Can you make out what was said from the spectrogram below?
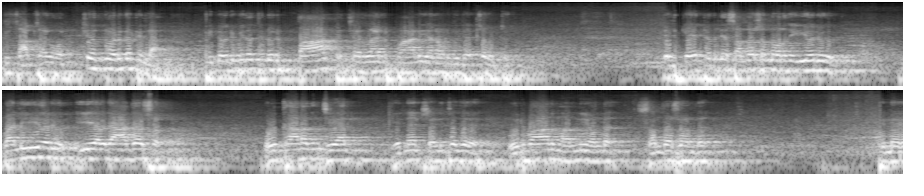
ഇത് സംസാരം ഒന്നും എടുക്കത്തില്ല. പിന്നെ ഒരു വിധത്തിൽ ഒരു പാട്ട് ചെറുതായിട്ട് പാടി ഞാൻ അവിടുന്ന് രക്ഷപ്പെട്ടു എനിക്ക് ഏറ്റവും വലിയ സന്തോഷം എന്ന് പറഞ്ഞാൽ ഈ ഒരു വലിയൊരു ഈ ഒരു ആഘോഷം ഉദ്ഘാടനം ചെയ്യാൻ എന്നെ ക്ഷണിച്ചത് ഒരുപാട് നന്ദിയുണ്ട് സന്തോഷമുണ്ട്. പിന്നെ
